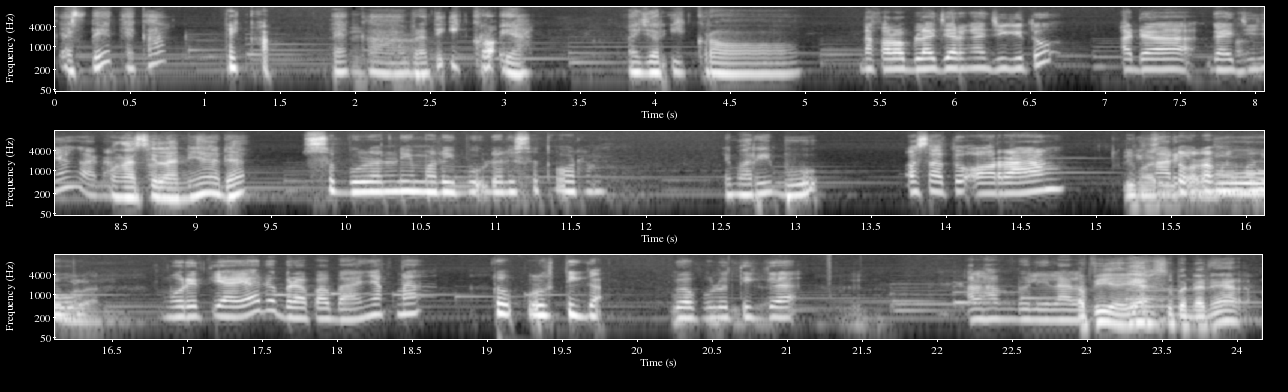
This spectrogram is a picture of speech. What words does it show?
SD, TK, TK. TK. Berarti ikro ya? Ngajar ikro. Nah kalau belajar ngaji gitu ada gajinya nggak nak? Penghasilannya ada? Sebulan 5 ribu dari satu orang. Lima ribu. Oh satu orang Lima Lima ribu. Orang lima ribu. Murid Yaya ada berapa banyak nak? 23. 23. Alhamdulillah. Tapi ya, ya sebenarnya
